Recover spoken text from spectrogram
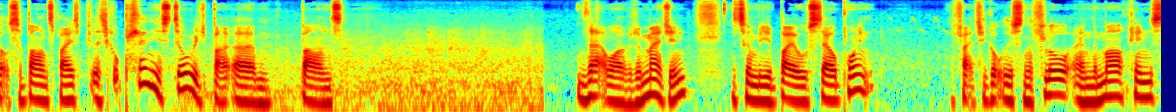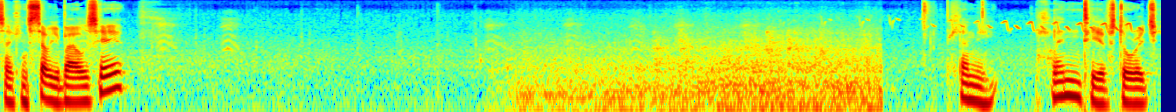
Lots of barn space, but it's got plenty of storage um, barns. That I would imagine it's going to be a bale sell point. The fact you've got this on the floor and the markings, so you can sell your bales here. plenty, plenty of storage.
